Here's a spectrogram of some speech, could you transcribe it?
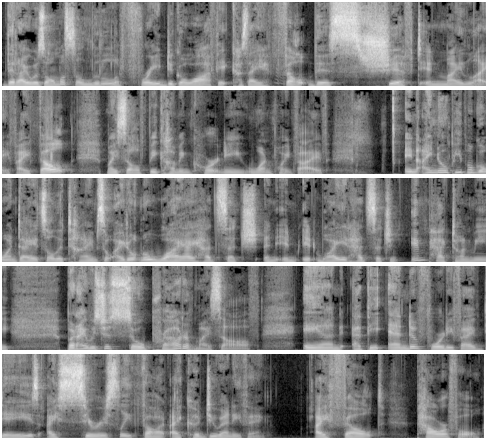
that I was almost a little afraid to go off it because I felt this shift in my life. I felt felt myself becoming Courtney 1.5. And I know people go on diets all the time, so I don't know why I had such an it why it had such an impact on me, but I was just so proud of myself. And at the end of 45 days, I seriously thought I could do anything. I felt powerful.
